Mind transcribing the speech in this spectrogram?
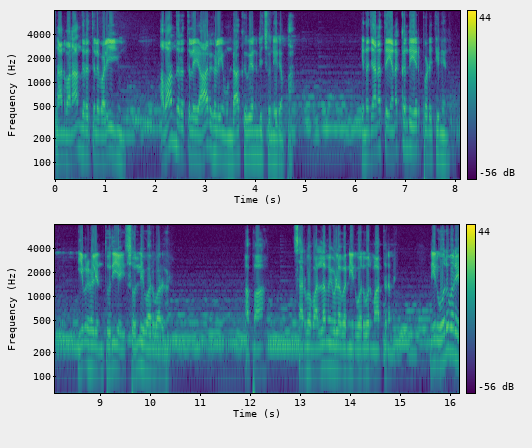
நான் வனாந்திரத்தில் வழியையும் அவாந்திரத்திலே ஆறுகளையும் உண்டாக்குவேன் என்று சொன்னீரப்பா. இந்த ஜனத்தை எனக்கென்று ஏற்படுத்தினேன். இவர்கள் என் துதியை சொல்லி வருவார்கள். அப்பா சர்வ வல்லமை உள்ளவர் நீர் ஒருவர் மாத்திரமே. நீர் ஒருவரே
